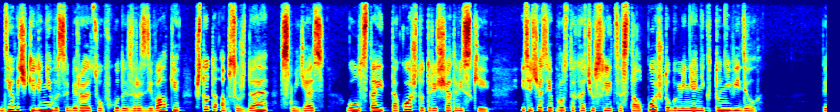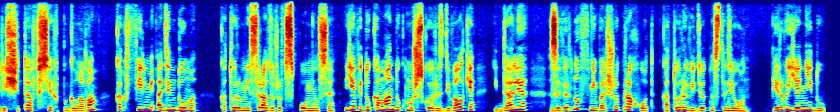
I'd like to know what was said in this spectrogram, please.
Девочки лениво собираются у входа из раздевалки, что-то обсуждая, смеясь. Гул стоит такой, что трещат виски. И сейчас я просто хочу слиться с толпой, чтобы меня никто не видел. Пересчитав всех по головам, как в фильме «Один дома», который мне сразу же вспомнился, я веду команду к мужской раздевалке и далее, завернув в небольшой проход, который ведет на стадион. Первый я не иду,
